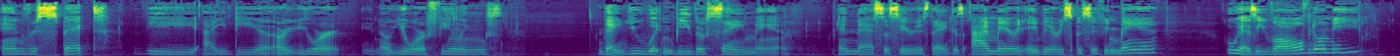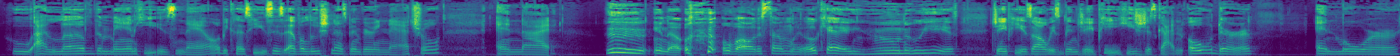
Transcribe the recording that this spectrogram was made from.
and respect the idea or your you know your feelings that you wouldn't be the same man and that's a serious thing because i married a very specific man who has evolved on me who i love the man he is now because he's his evolution has been very natural and not you know over all this time I'm like okay i don't know who he is. Jp has always been jp he's just gotten older and more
